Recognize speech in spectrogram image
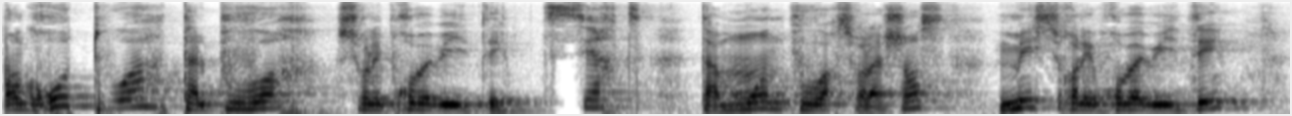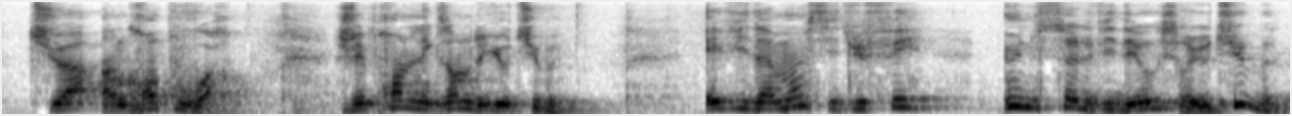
en gros, toi, tu as le pouvoir sur les probabilités. Certes, tu as moins de pouvoir sur la chance, mais sur les probabilités, tu as un grand pouvoir. Je vais prendre l'exemple de YouTube. Évidemment, si tu fais une seule vidéo sur YouTube,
